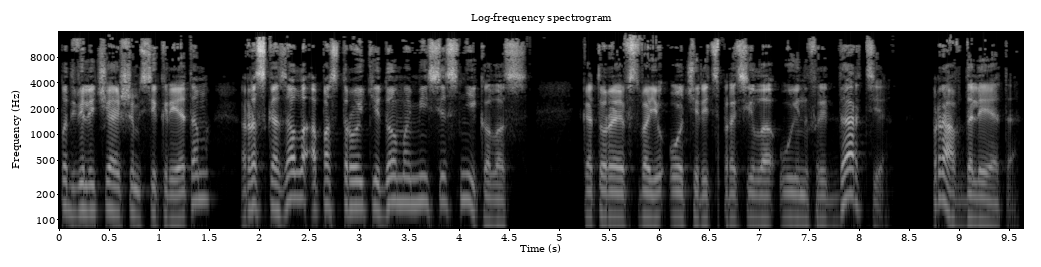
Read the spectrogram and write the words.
под величайшим секретом рассказала о постройке дома миссис Николас, которая, в свою очередь, спросила у Инфрид Дарти, правда ли это,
